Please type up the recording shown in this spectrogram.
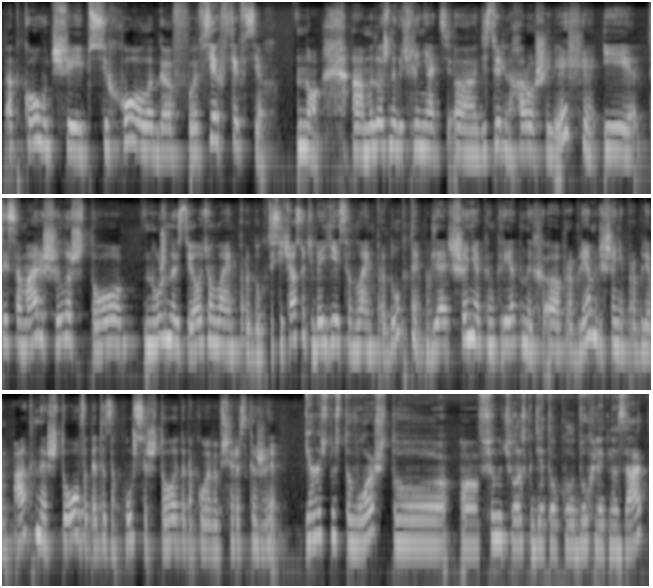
от коучей, психологов, всех-всех-всех. Но а, мы должны вычленять а, действительно хорошие вещи, и ты сама решила, что нужно сделать онлайн-продукт. И сейчас у тебя есть онлайн-продукты для решения конкретных а, проблем, решения проблем акне. Что вот это за курсы, что это такое вообще, расскажи. Я начну с того, что э, все началось где-то около двух лет назад,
